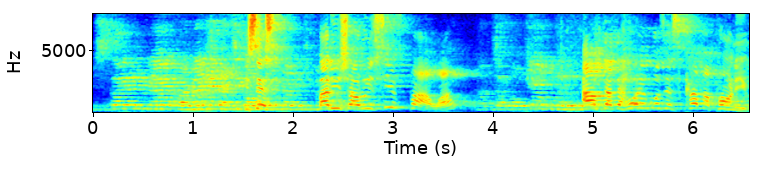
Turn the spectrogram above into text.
Mstari na- wa nane katika He says, Matendo ya Mitume, But you shall receive power na mtapokea nguvu. After the Holy Ghost has come upon you.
